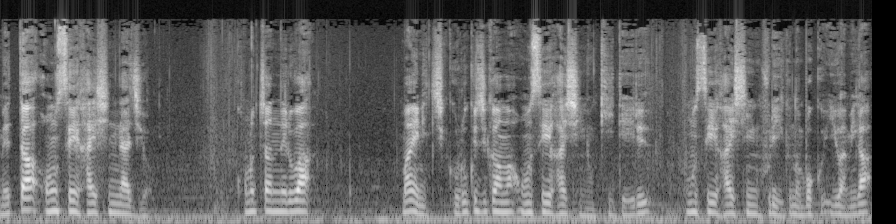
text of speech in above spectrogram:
メタ音声配信ラジオ。このチャンネルは毎日56時間は音声配信を聞いている音声配信フリークの僕岩見が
